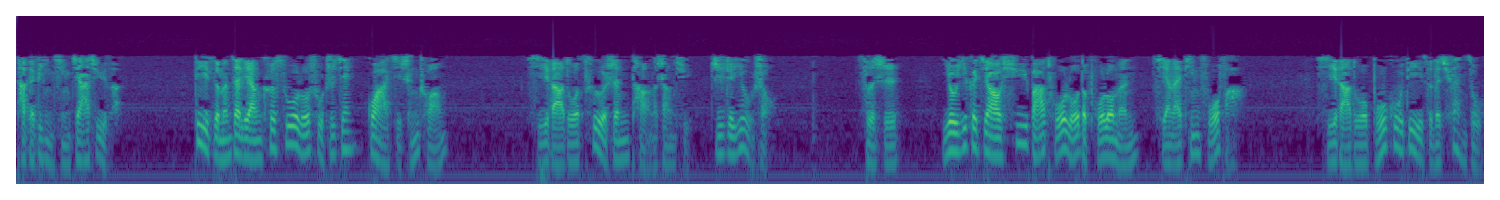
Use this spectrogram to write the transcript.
他的病情加剧了。弟子们在两棵梭罗树之间挂起绳床，悉达多侧身躺了上去，支着右手。此时，有一个叫须跋陀罗的婆罗门前来听佛法。悉达多不顾弟子的劝阻，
